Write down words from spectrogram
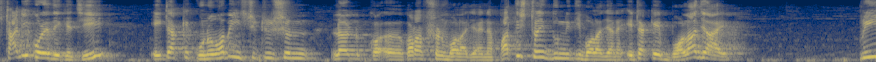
স্টাডি করে দেখেছি, এটাকে কোনোভাবে ইনস্টিটিউশনাল করাপশন বলা যায় না, প্রাতিষ্ঠানিক দুর্নীতি বলা যায় না, এটাকে বলা যায় প্রি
